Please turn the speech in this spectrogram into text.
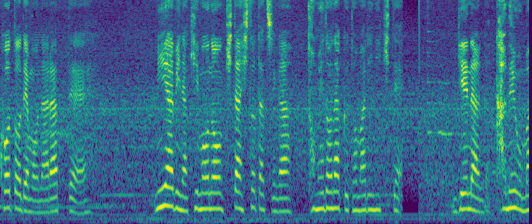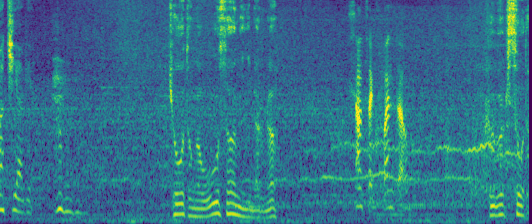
ことでも習って雅な着物を着た人たちがとめどなく泊まりに来て下男が金を巻き上げ。る 京都が大騒ぎになるな。Sounds like fun though. 吹雪そうだ。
